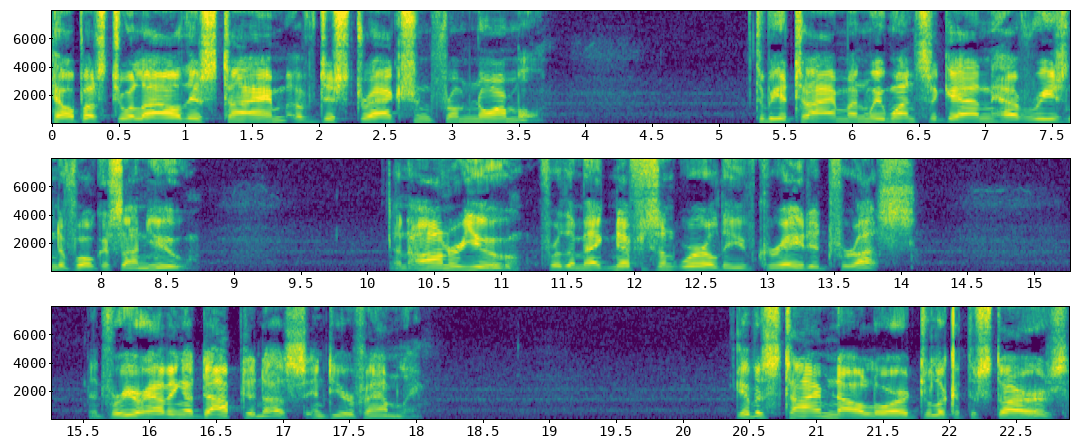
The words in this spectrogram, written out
Help us to allow this time of distraction from normal to be a time when we once again have reason to focus on you and honor you for the magnificent world that you've created for us and for your having adopted us into your family. Give us time now, Lord, to look at the stars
